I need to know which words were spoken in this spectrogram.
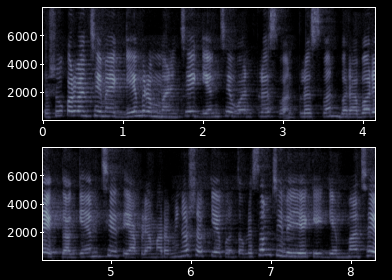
તો શું કરવાનું છે? એમાં એક ગેમ રમવાની છે. ગેમ છે one plus one plus one બરાબર એક. તો આ ગેમ છે તે આપણે આમાં રમી ન શકીએ, પણ આપણે સમજી લઈએ કે ગેમમાં છે.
